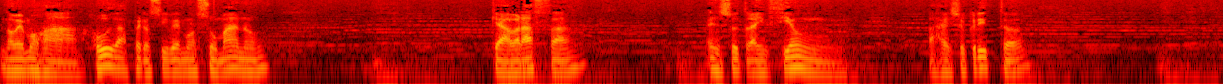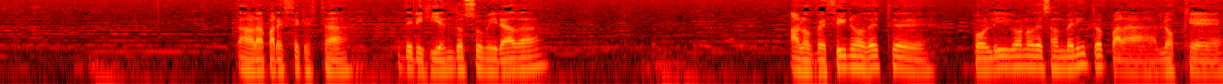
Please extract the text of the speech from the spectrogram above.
No vemos a Judas, pero sí vemos su mano que abraza en su traición a Jesucristo. Ahora parece que está dirigiendo su mirada a los vecinos de este polígono de San Benito para los que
